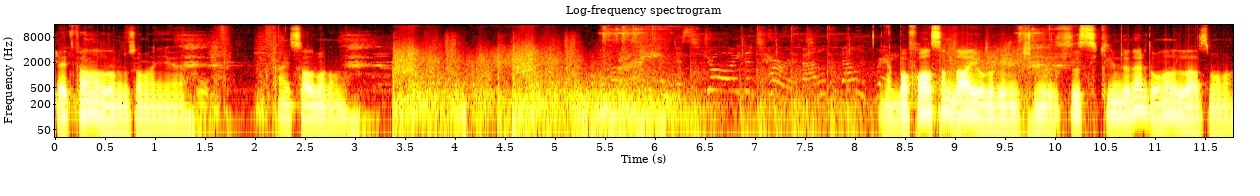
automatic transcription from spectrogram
Red falan alalım o zaman ya. Kanka sal bana onu. Destroyed a turret. Battle fell Ya buff'ı alsam daha iyi olur benim için. Hızlı skill'im döner de ona da lazım ama.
